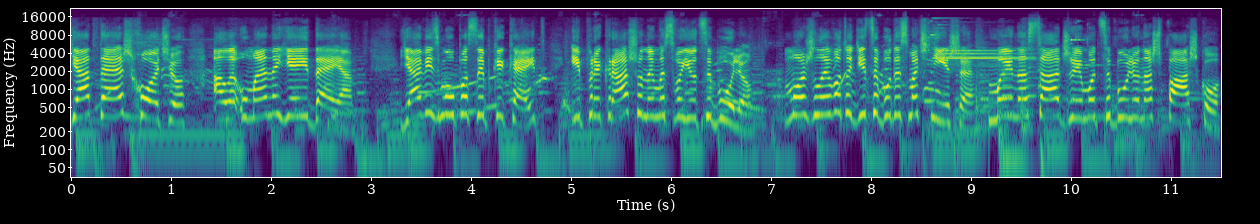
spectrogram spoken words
я теж хочу, але у мене є ідея. Я візьму посипки Кейт і прикрашу ними свою цибулю. Можливо, тоді це буде смачніше. Ми насаджуємо цибулю на шпажку,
